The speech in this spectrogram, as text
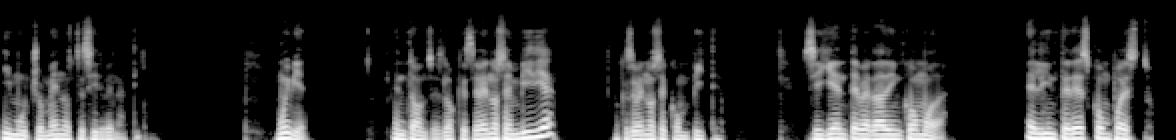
Y mucho menos te sirven a ti. Muy bien. Entonces, lo que se ve no se envidia, lo que se ve no se compite. Siguiente verdad incómoda. El interés compuesto.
